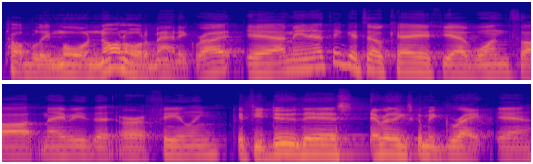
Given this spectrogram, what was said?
probably more non-automatic, right? yeah, I mean I think it's okay if you have one thought maybe that or a feeling. If you do this, everything's gonna be great. Yeah.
